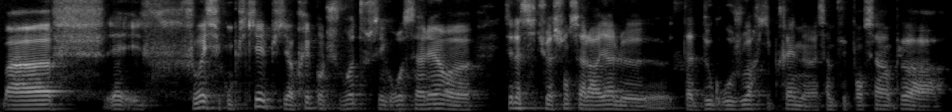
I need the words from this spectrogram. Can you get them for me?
Bah, oui, c'est compliqué. Et puis après, quand tu vois tous ces gros salaires, euh, tu sais, la situation salariale, euh, tu as deux gros joueurs qui prennent. Ça me fait penser un peu à,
